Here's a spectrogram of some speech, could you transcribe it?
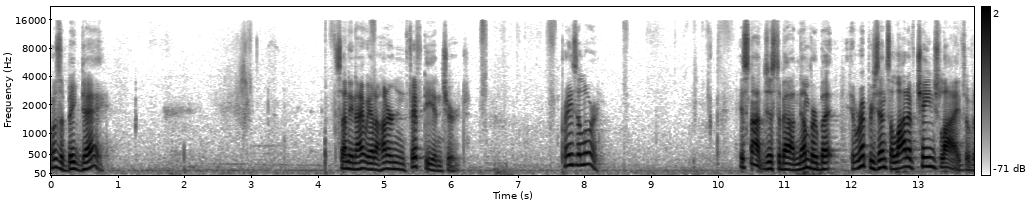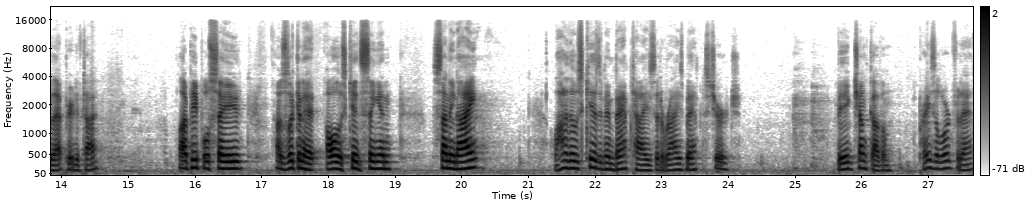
It was a big day. Sunday night, we had 150 in church. Praise the Lord. It's not just about a number, but it represents a lot of changed lives over that period of time. A lot of people say, I was looking at all those kids singing Sunday night. A lot of those kids have been baptized at Arise Baptist Church. Big chunk of them. Praise the Lord for that.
